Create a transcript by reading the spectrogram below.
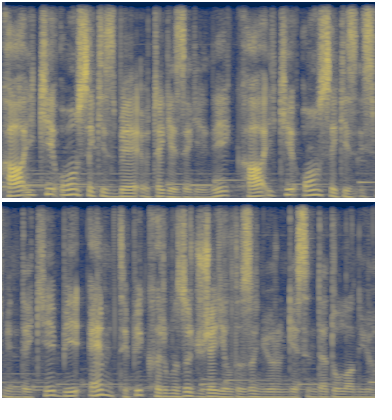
K2-18b öte gezegeni K2-18 ismindeki bir M tipi kırmızı cüce yıldızın yörüngesinde dolanıyor.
